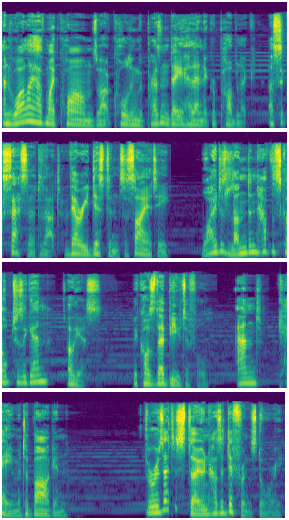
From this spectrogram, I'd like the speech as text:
And while I have my qualms about calling the present day Hellenic Republic a successor to that very distant society, why does London have the sculptures again? Oh, yes, because they're beautiful, and came at a bargain. The Rosetta Stone has a different story.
